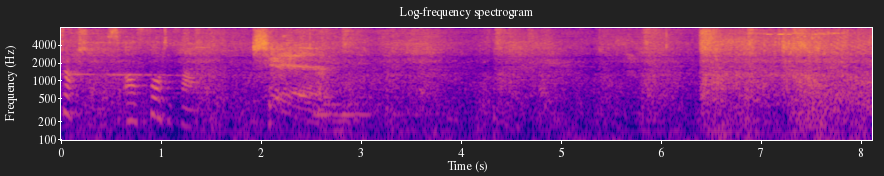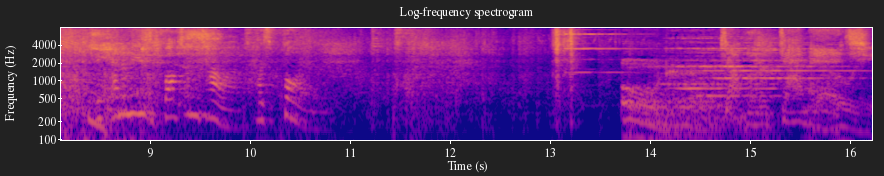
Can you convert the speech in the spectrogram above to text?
structures are fortified. Chill. The enemy's bottom tower has fallen. Double damage.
